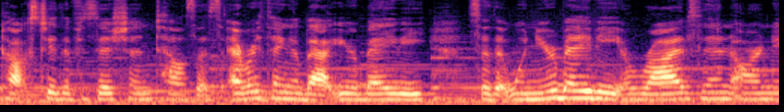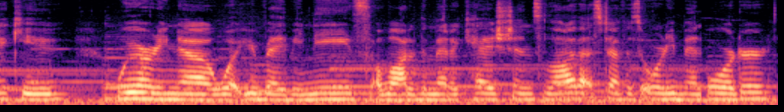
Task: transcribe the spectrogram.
talks to the physician, tells us everything about your baby so that when your baby arrives in our NICU, we already know what your baby needs. A lot of the medications, a lot of that stuff has already been ordered.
